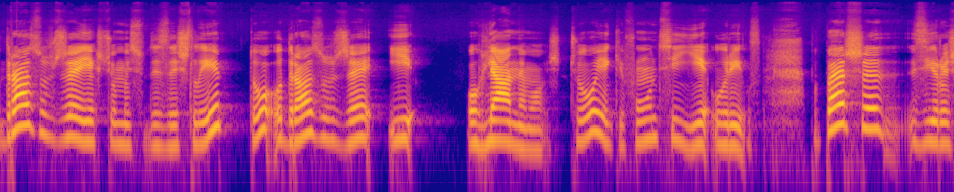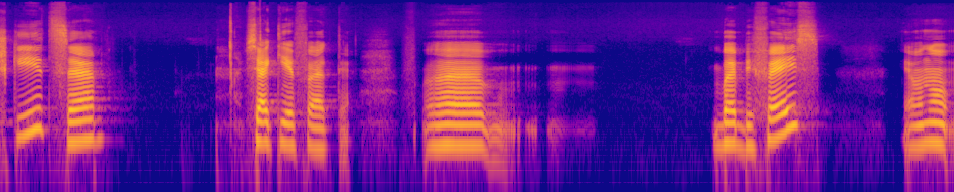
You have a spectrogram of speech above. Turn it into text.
Одразу вже, якщо ми сюди зайшли, то одразу вже і оглянемо, що, які функції є у Reels. По-перше, зірочки це всякі ефекти. Е, Babyface, і воно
